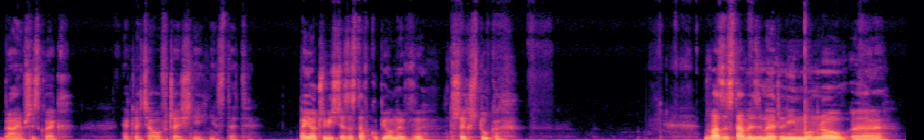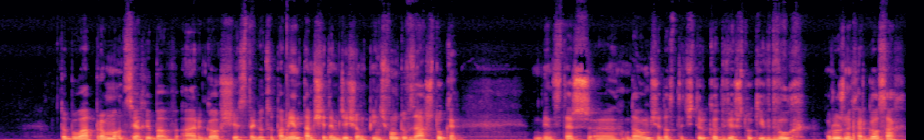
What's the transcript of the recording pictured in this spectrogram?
Brałem wszystko jak, jak leciało wcześniej, niestety. A i oczywiście zestaw kupiony w trzech sztukach. Dwa zestawy z Merlin Monroe. E, to była promocja chyba w Argosie, z tego co pamiętam, 75 funtów za sztukę. Więc też e, udało mi się dostać tylko dwie sztuki w dwóch różnych Argosach.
